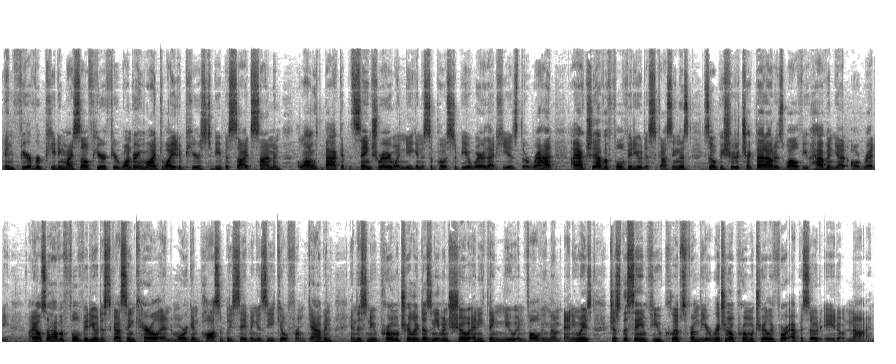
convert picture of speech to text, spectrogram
in fear of repeating myself here, if you're wondering why Dwight appears to be beside Simon, along with back at the sanctuary when Negan is supposed to be aware that he is the rat, I actually have a full video discussing this, so be sure to check that out as well if you haven't yet already. I also have a full video discussing Carol and Morgan possibly saving Ezekiel from Gavin, and this new promo trailer doesn't even show anything new involving them anyways, just the same few clips from the original promo trailer for episode 809.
